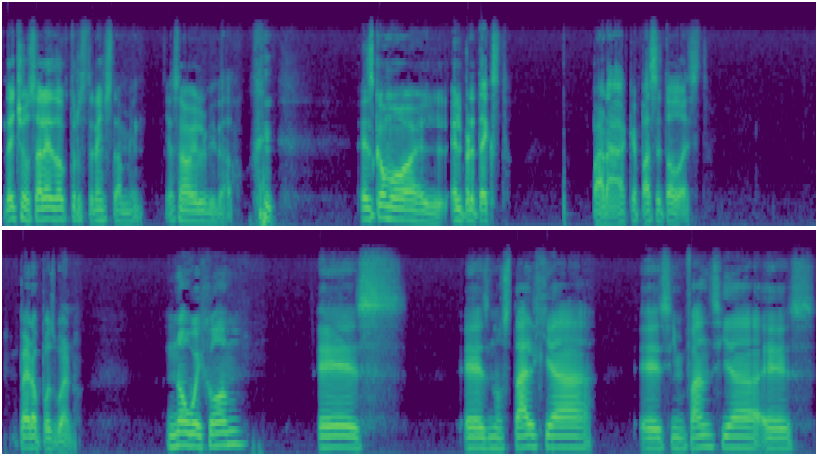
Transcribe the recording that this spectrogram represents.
De hecho sale Doctor Strange también, ya se me había olvidado. es como el, el pretexto para que pase todo esto. Pero pues bueno, No Way Home es, es nostalgia, es infancia, es,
